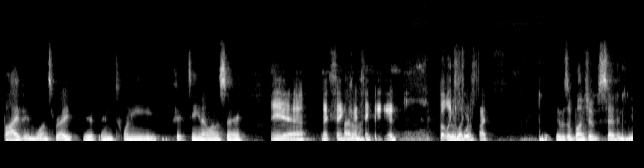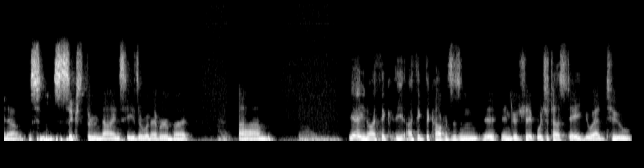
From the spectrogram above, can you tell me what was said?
five in once, right? In 2015, I want to say. Yeah, I think I, I think they did. But like a like four to five. It was a bunch of seven, you know, six through nine seeds or whatever. But um, yeah, you know, I think I think the conference is in in good shape. Wichita State, you add two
